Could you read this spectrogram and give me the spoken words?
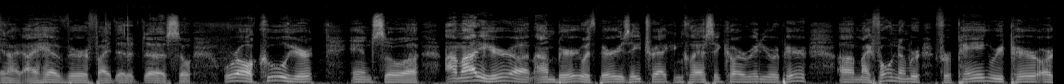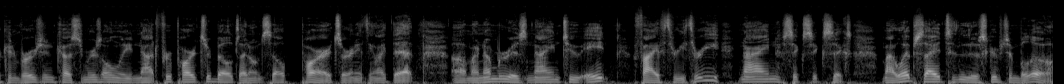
And I, I have verified that it does. So we're all cool here. And so uh, I'm out of here. Uh, I'm Barry with Barry's 8-Track and Classic Car Radio Repair. Uh, my phone number for paying, repair, or conversion customers only, not for parts or belts. I don't sell parts or anything like that. Uh, my number is 928-533-9666. My website's in the description below.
